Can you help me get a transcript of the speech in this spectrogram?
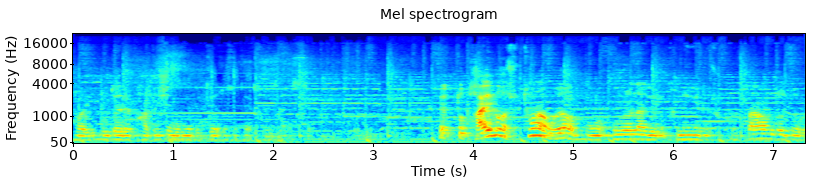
저희 무대를 봐주시는 게 느껴져서 되게 감사했어요. 또 바이브가 좋더라고요. 뭔가 공연하기도 분위기도 좋고 사운드도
